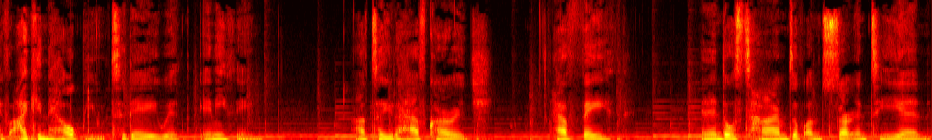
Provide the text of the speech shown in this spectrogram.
if I can help you today with anything, I'll tell you to have courage, have faith. And in those times of uncertainty and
